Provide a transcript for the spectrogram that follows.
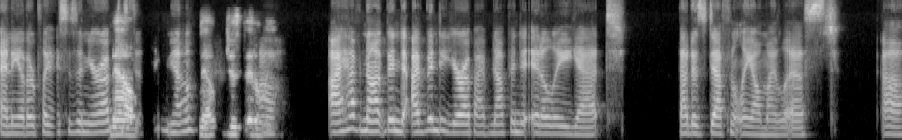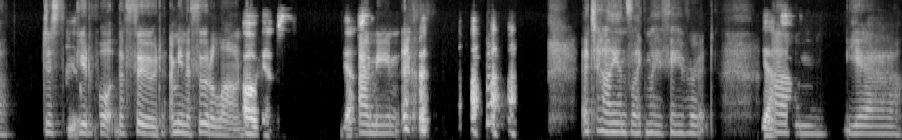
Any other places in Europe? Just No, no, just Oh, Italy. I have not been to, I've been to Europe. I have not been to Italy yet. That is definitely on my list. Uh, just Beautiful. beautiful. The food. I mean, the food alone. Oh yes, yes. I mean, Italian's like my favorite. yes, Um, yeah.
